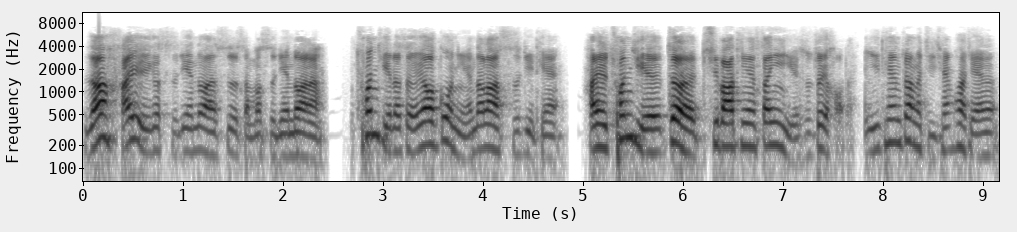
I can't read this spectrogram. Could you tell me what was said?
然后还有一个时间段是什么时间段呢？春节的时候要过年的那十几天。还有春节这七八天生意也是最好的，一天赚个几千块钱、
